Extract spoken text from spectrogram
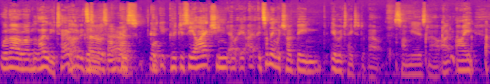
Well, no, um, Holy Terror. Holy Terror's on Because, Rob. because you see, I actually, I- it's something which I've been irritated about for some years now. I, I pa-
